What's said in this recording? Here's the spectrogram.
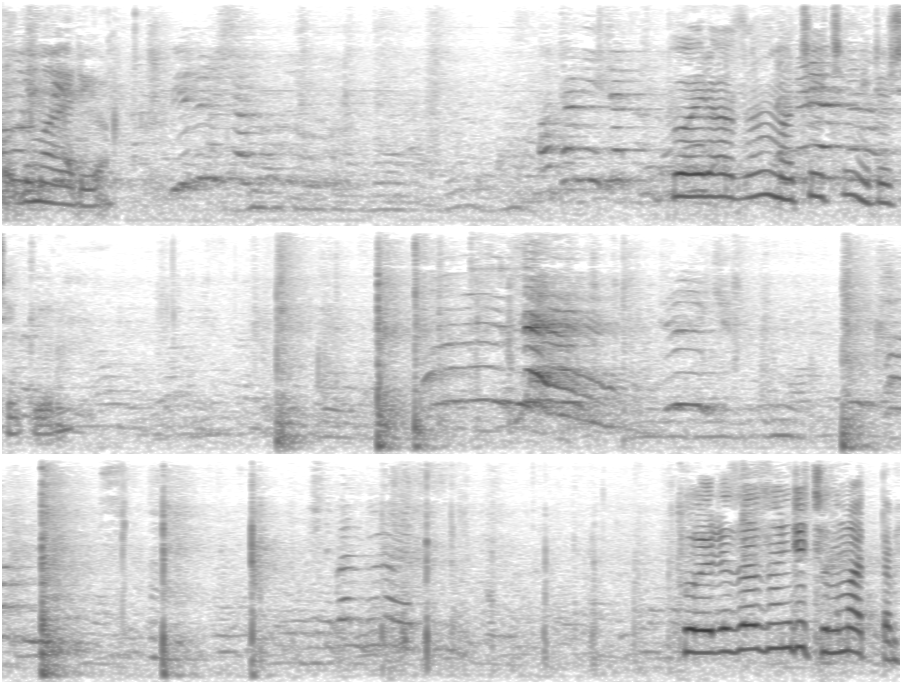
Kolum ağrıyor. Mı? Poyraz'ın maçı için video çekiyorum. Ne? Direkt. İşte ben böyle ayaksızım. Poyraz'a az önce çılım attım.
